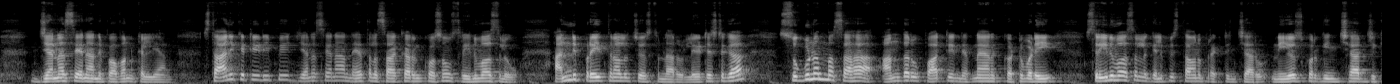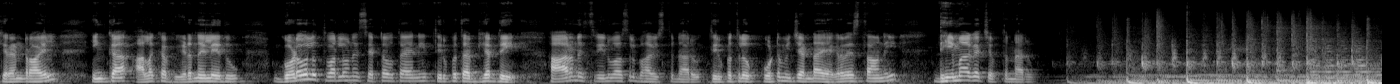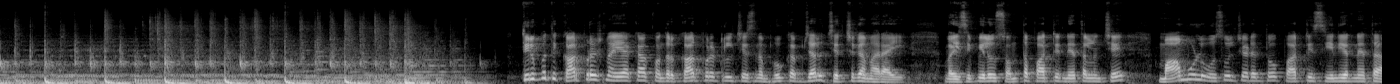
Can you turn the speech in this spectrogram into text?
జనసేనాని పవన్ కళ్యాణ్. స్థానిక టీడీపీ జనసేన నేతల సహకారం కోసం శ్రీనివాసులు అన్ని ప్రయత్నాలు చేస్తున్నారు. లేటెస్ట్గా సుగుణమ్మ సహా అందరూ పార్టీ నిర్ణయానికి కట్టుబడి శ్రీనివాసులను గెలిపిస్తామని ప్రకటించారు. నియోజకవర్గ ఇన్ఛార్జ్ కిరణ్ రాయల్ ఇంకా అలక వీడనే లేదు. గొడవలు త్వరలోనే సెట్ అవుతాయని తిరుపతి అభ్యర్థి ఆరణి శ్రీనివాసులు భావిస్తున్నారు. తిరుపతిలో కూటమి జెండా ఎగరవేస్తామని ధీమాగా చెప్తున్నారు. తిరుపతి కార్పొరేషన్ అయ్యాక కొందరు కార్పొరేటర్లు చేసిన భూ కబ్జాలు చర్చగా మారాయి. వైసీపీలో సొంత పార్టీ నేతల నుంచే మామూలు వసూలు చేయడంతో పార్టీ సీనియర్ నేత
